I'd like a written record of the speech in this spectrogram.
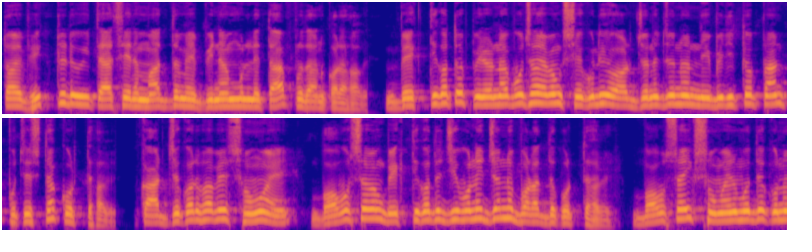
তবে ভিক্টোরি উইথ অ্যাসের মাধ্যমে বিনামূল্যে তা প্রদান করা হবে। ব্যক্তিগত প্রেরণা বোঝা এবং সেগুলি অর্জনের জন্য নিবেদিত প্রাণ প্রচেষ্টা করতে হবে। কার্যকরভাবে সময় ব্যবসা এবং ব্যক্তিগত জীবনের জন্য বরাদ্দ করতে হবে। ব্যবসায়িক সময়ের মধ্যে কোনো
